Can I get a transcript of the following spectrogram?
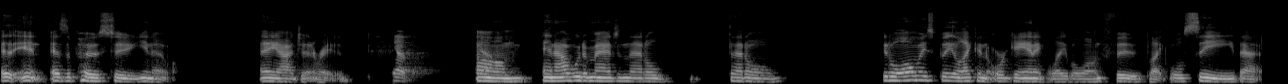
And as opposed to, you know, AI generated. Yep. Yeah. Um, and I would imagine that'll that'll it'll always be like an organic label on food. Like we'll see that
